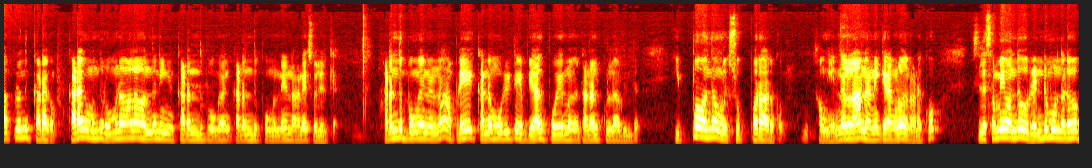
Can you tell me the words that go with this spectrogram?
அப்புறம் வந்து கடகம். கடகம் வந்து ரொம்ப நாளாக வந்து நீங்கள் கடந்து போங்க கடந்து போங்கன்னே நானே சொல்லியிருக்கேன். கடந்து போங்க என்னென்னா அப்படியே கண்ணை மூடிட்டு எப்படியாவது போயிடணும் அந்த டனல்குள்ளே அப்படின்ட்டு. இப்போ வந்து அவங்களுக்கு சூப்பராக இருக்கும். அவங்க என்னெல்லாம் நினைக்கிறாங்களோ அது நடக்கும். சில சமயம் வந்து ஒரு ரெண்டு மூணு தடவை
